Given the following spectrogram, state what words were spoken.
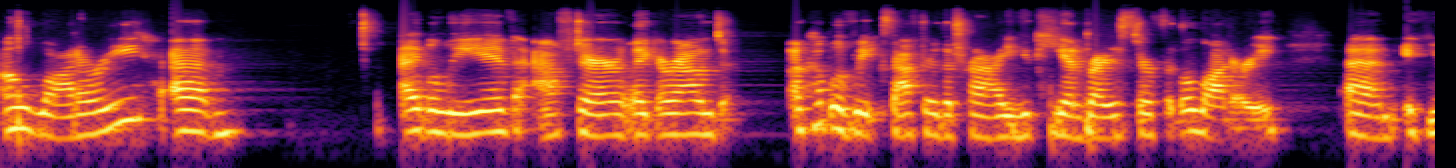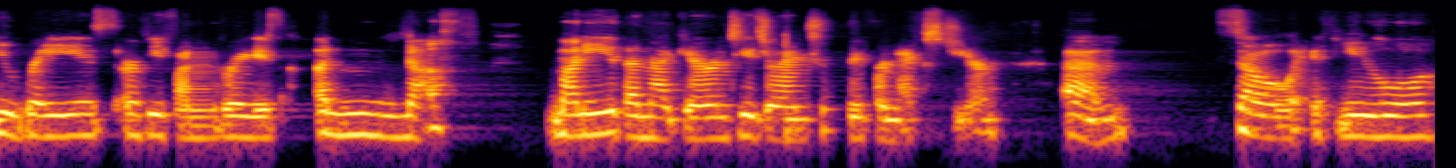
a lottery. Um, I believe after like around a couple of weeks after the tri, you can register for the lottery. Um, if you raise or if you fundraise enough money, then that guarantees your entry for next year. Um, so if you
